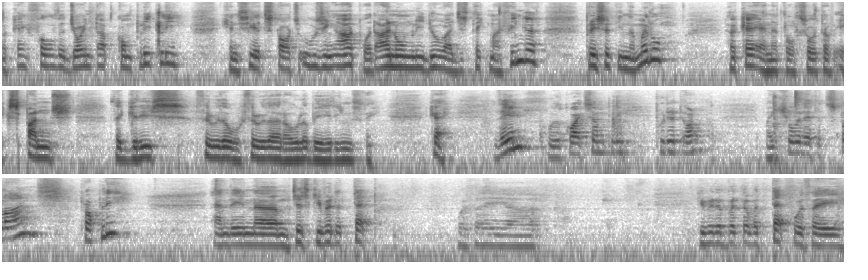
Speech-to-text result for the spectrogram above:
Okay fill the joint up completely. You can see it starts oozing out. What I normally do I just take my finger press it in the middle okay and it'll sort of expunge the grease through the through the roller bearings there. Okay then we'll quite simply put it on make sure that it splines properly and then um, just give it a tap with a uh, give it a bit of a tap with a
